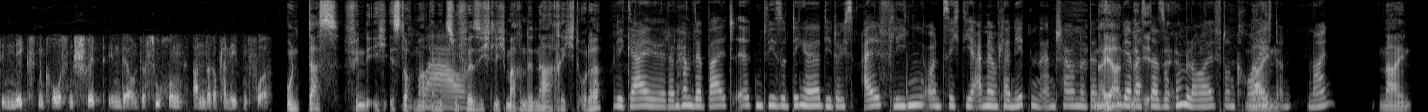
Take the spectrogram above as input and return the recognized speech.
den nächsten großen Schritt in der Untersuchung anderer Planeten vor. Und das, finde ich, ist doch mal wow. eine zuversichtlich machende Nachricht, oder? Wie geil. Dann haben wir bald irgendwie so Dinge, die durchs All fliegen und sich die anderen Planeten anschauen und dann naja, sehen wir, was na, da so äh, rumläuft und kreucht nein. und nein? Nein.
